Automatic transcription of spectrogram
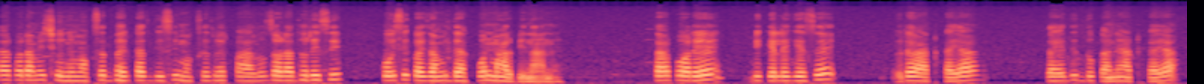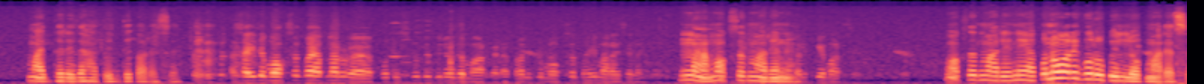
তারপর আমি শুনি মকসেদ ভাইয়ের কাছে গেছি মকসদ ভাইয়ের পাও জড়া ধরেছি। কইছি কয় যে আমি দেখব মারবি না নে। তারপরে বিকেলে গেছে ওরা আটকায়া জাহিদের দোকানে আটকায়া মাছ ধরে যে হাত উদ্দি করেছে। আচ্ছা না মকসদ মারেনি। মকসদ মারেনি এখন ওরই গ্রুপের লোক মারেছে।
